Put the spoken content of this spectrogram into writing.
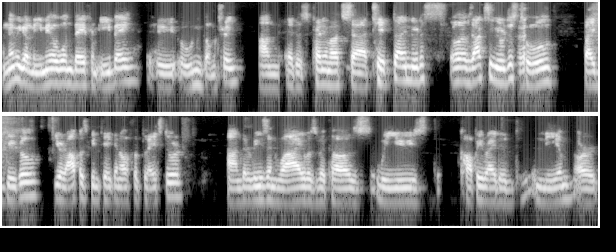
And then we got an email one day from eBay who owned Gumtree, and it is pretty much a takedown notice. Well, it was actually we were just uh. told by Google your app has been taken off the Play Store, and the reason why was because we used copyrighted name or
